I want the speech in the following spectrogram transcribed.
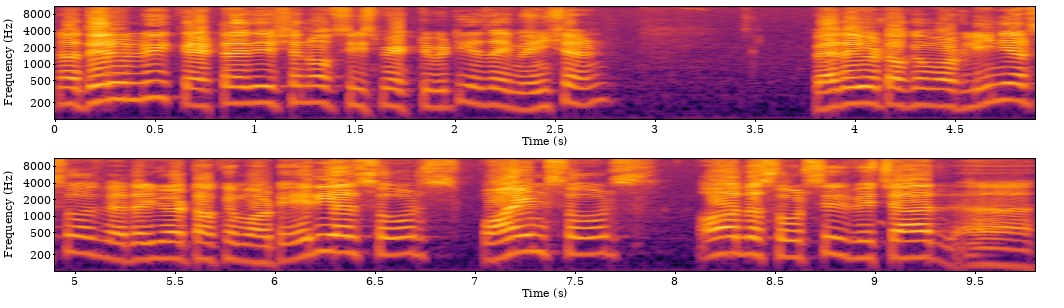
Now, there will be characterization of seismic activity as I mentioned whether you are talking about linear source, whether you are talking about areal source, point source or the sources which are uh,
